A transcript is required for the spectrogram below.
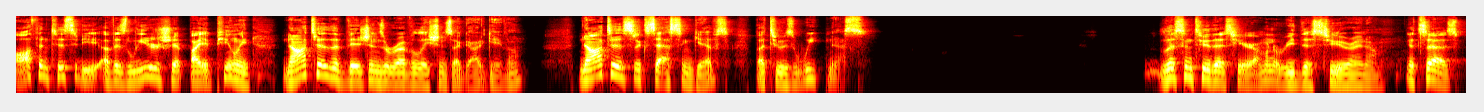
authenticity of his leadership by appealing not to the visions or revelations that God gave him, not to his success and gifts, but to his weakness. Listen to this here. I'm going to read this to you right now. It says,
